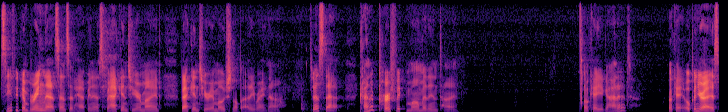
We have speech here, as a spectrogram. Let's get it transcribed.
See if you can bring that sense of happiness back into your mind, back into your emotional body right now. Just that kind of perfect moment in time. Okay, you got it? Okay, open your eyes.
